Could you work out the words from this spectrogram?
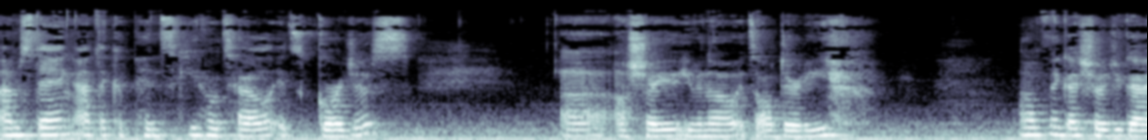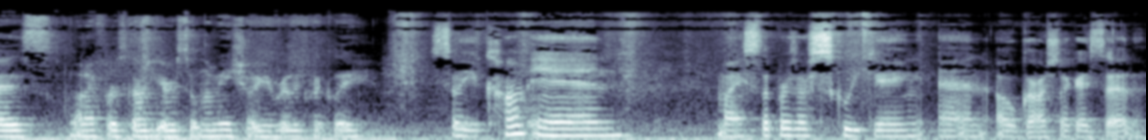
I'm staying at the Kempinski Hotel. It's gorgeous. Uh, I'll show you even though it's all dirty. I don't think I showed you guys when I first got here, so let me show you really quickly. So you come in, my slippers are squeaking, and oh gosh, like I said,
